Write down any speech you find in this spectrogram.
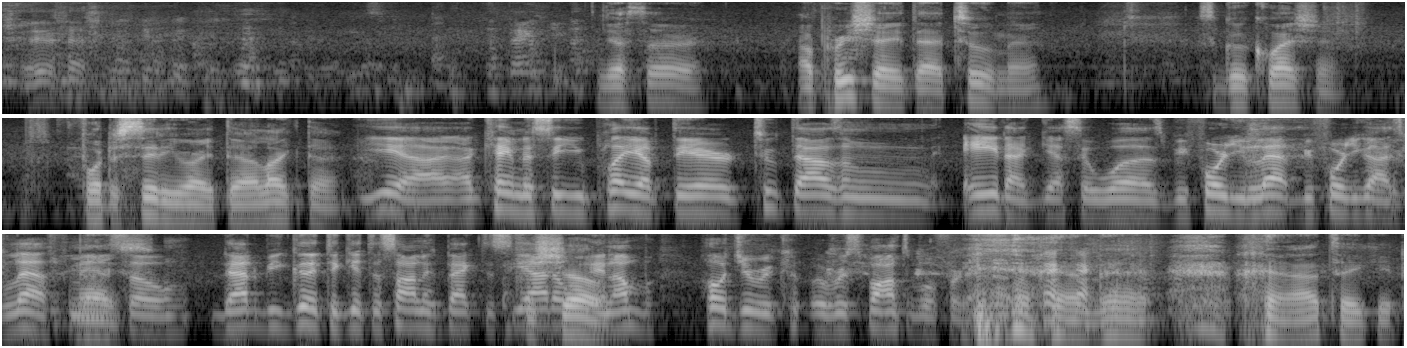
Thank you. Yes, sir. I appreciate that too, man. It's a good question for the city right there. I like that. Yeah, I- I came to see you play up there 2008, I guess it was, before you left, before you guys left, man. Nice. So that'd be good to get the Sonics back to Seattle, sure. and I'm hold you rec- responsible for that. Yeah, man. I'll take it.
